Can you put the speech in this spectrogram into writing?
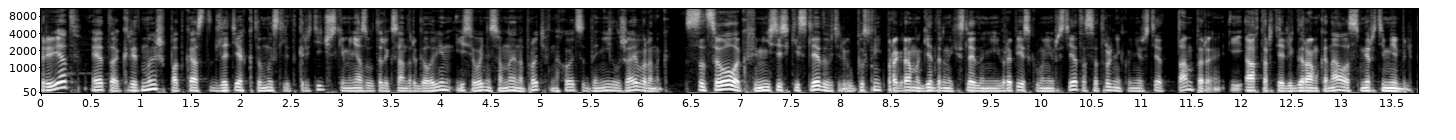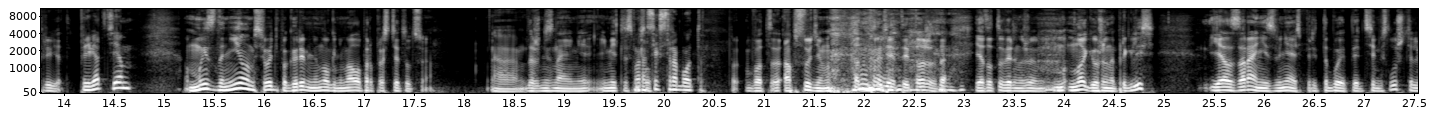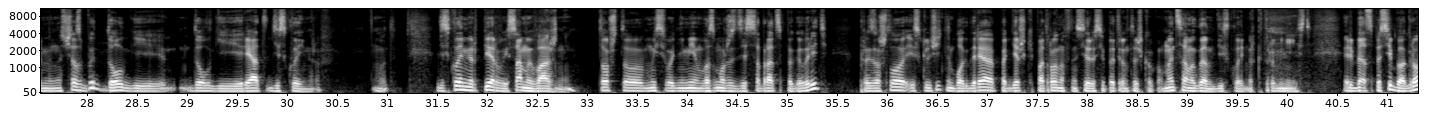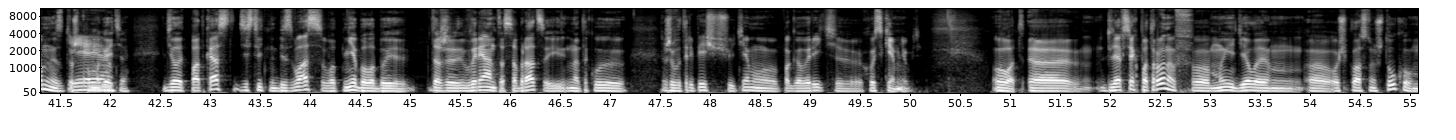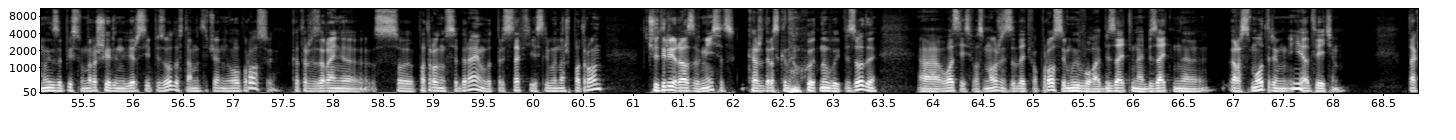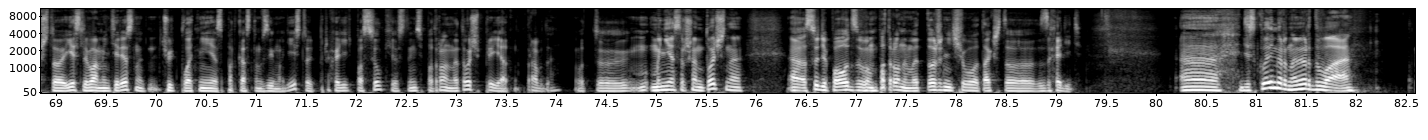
Привет, это Критмыш, подкаст для тех, кто мыслит критически. Меня зовут Александр Головин, и сегодня со мной напротив находится Даниил Жайворонок, социолог, феминистический исследователь, выпускник программы гендерных исследований Европейского университета, сотрудник университета Тампера и автор телеграм-канала «Смерть и мебель». Привет. Привет всем. Мы с Даниилом сегодня поговорим ни много ни мало про проституцию. А, даже не знаю, имеет ли смысл... Про секс-работу. Вот обсудим одно ли это и тоже, да. Я тут уверен, уже многие уже напряглись. Я заранее извиняюсь перед тобой, перед всеми слушателями, но сейчас будет долгий, долгий ряд дисклеймеров. Вот. Дисклеймер первый, самый важный то, что мы сегодня имеем возможность здесь собраться поговорить, произошло исключительно благодаря поддержке патронов на сервисе patreon.com. Это самый главный дисклеймер, который у меня есть. Ребят, спасибо огромное за то, что yeah. помогаете делать подкаст. Действительно, без вас вот не было бы даже варианта собраться и на такую животрепещущую тему поговорить э, хоть с кем-нибудь. Вот. Э, для всех патронов э, мы делаем очень классную штуку. Мы записываем расширенные версии эпизодов, там отвечаем на вопросы, которые заранее с патронов собираем. Вот представьте, если вы наш патрон, четыре раза в месяц, каждый раз, когда выходят новые эпизоды, у вас есть возможность задать вопрос, и мы его обязательно-обязательно рассмотрим и ответим. Так что, если вам интересно чуть плотнее с подкастом взаимодействовать, приходите по ссылке, становитесь патроном. Это очень приятно, правда. Вот э, мне совершенно точно, э, судя по отзывам патронам, это тоже ничего, так что заходите. Э, дисклеймер номер два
